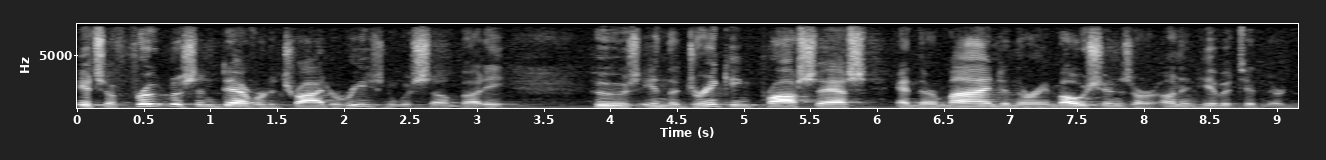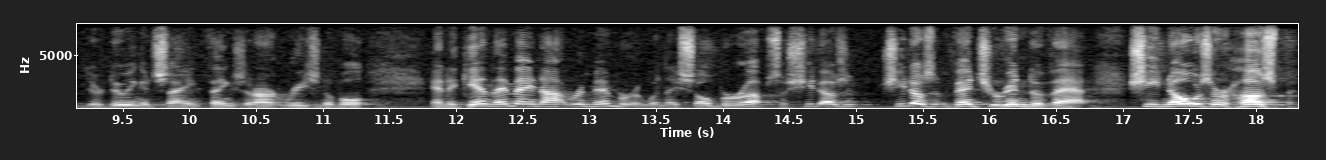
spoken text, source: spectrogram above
It's a fruitless endeavor to try to reason with somebody who's in the drinking process and their mind and their emotions are uninhibited and they're, they're doing and saying things that aren't reasonable. And again, they may not remember it when they sober up. So she doesn't, she doesn't venture into that. She knows her husband.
